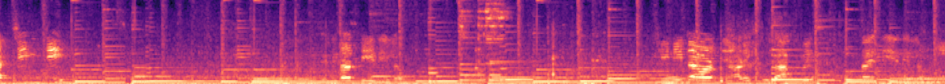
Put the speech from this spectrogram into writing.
এক চিমচি দিয়ে দিলাম। চিনিটা আর আর একটু লাগবে, তাই দিয়ে দিলাম।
